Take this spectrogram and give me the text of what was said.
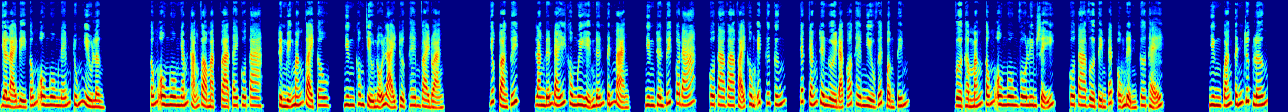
giờ lại bị Tống Ôn Ngôn ném trúng nhiều lần. Tống Ôn Ngôn nhắm thẳng vào mặt và tay cô ta, Trình Nguyễn mắng vài câu, nhưng không chịu nổi lại trượt thêm vài đoạn. Dốc toàn tuyết, lăn đến đáy không nguy hiểm đến tính mạng, nhưng trên tuyết có đá, cô ta va phải không ít thứ cứng, chắc chắn trên người đã có thêm nhiều vết bầm tím. Vừa thầm mắng Tống Ôn Ngôn vô liêm sỉ, cô ta vừa tìm cách ổn định cơ thể. Nhưng quán tính rất lớn,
